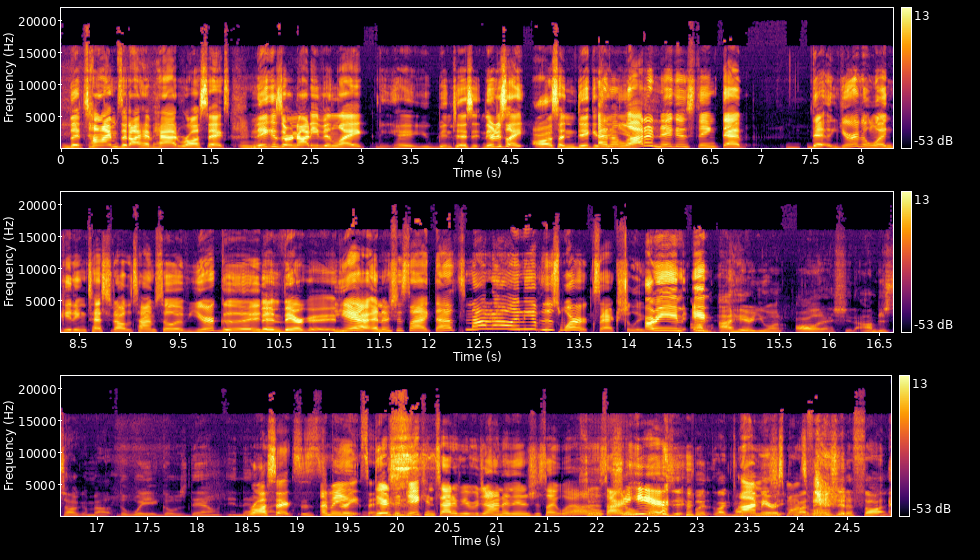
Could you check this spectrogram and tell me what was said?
the times that I have had raw sex, Mm-hmm. niggas are not even like, "Hey, you've been tested." They're just like, all of a sudden, dick is And a you. lot of niggas think that that you're the one getting tested all the time. So if you're good, then they're good. Yeah, and it's just like that's not how any of this works. Actually, I mean, it I'm- hear you on all of that shit. I'm just talking about the way it goes down in that. raw like- sex is. I mean, great sex. there's a dick inside of your vagina, and then it's just like, well, So- it's already so, but here. is it- But, like, my I'm thing is, my irresponsible. thing is it a thought?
